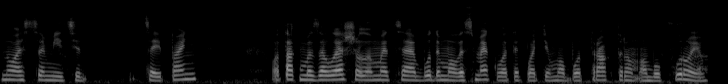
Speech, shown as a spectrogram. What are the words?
Ну, ось самі ці, цей пень. Отак ми залишили, ми це будемо висмикувати потім або трактором, або фурою.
